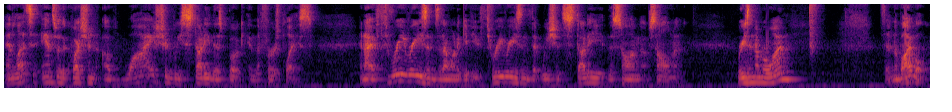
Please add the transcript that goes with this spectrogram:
and let's answer the question of why should we study this book in the first place? And I have three reasons that I want to give you. Three reasons that we should study the Song of Solomon. Reason number one it's in the Bible.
